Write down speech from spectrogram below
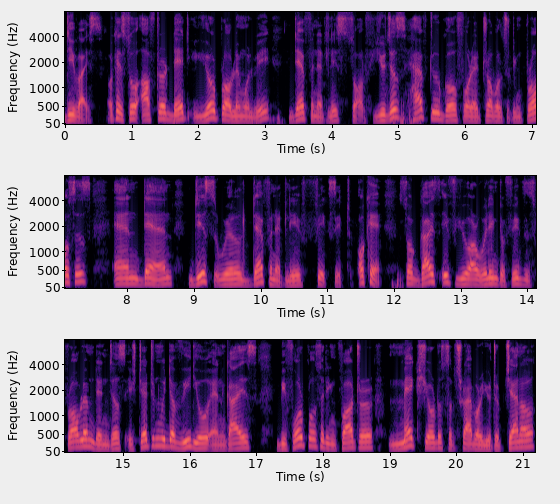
device. Okay so after that your problem will be definitely solved. You just have to go for a troubleshooting process and then this will definitely fix it. Okay so guys if you are willing to fix this problem then just stay tuned with the video. And guys before proceeding further make sure to subscribe our youtube channel.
